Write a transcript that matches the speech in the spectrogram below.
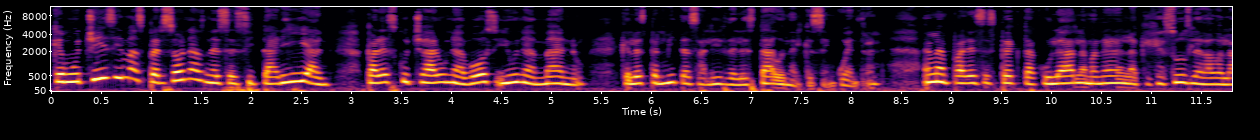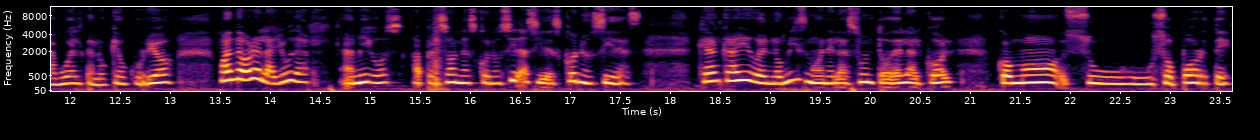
que muchísimas personas necesitarían para escuchar una voz y una mano que les permita salir del estado en el que se encuentran. A mí me parece espectacular la manera en la que Jesús le ha dado la vuelta a lo que ocurrió cuando ahora le ayuda amigos, a personas conocidas y desconocidas que han caído en lo mismo en el asunto del alcohol como su soporte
